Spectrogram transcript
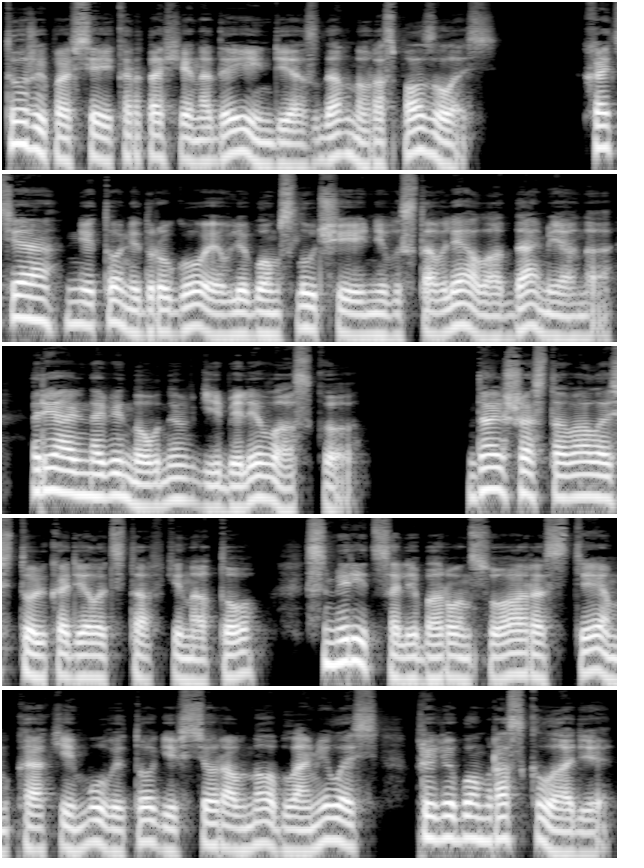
тоже по всей Картахена де Индиас давно расползлась. Хотя ни то, ни другое в любом случае не выставляло Дамиана реально виновным в гибели Васко. Дальше оставалось только делать ставки на то, смирится ли барон Суара с тем, как ему в итоге все равно обломилось при любом раскладе.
